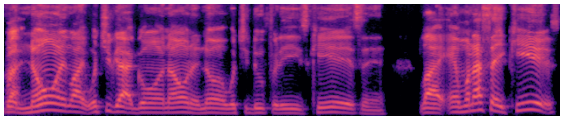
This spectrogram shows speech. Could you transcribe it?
but Right. knowing like what you got going on and knowing what you do for these kids and like and when I say kids,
